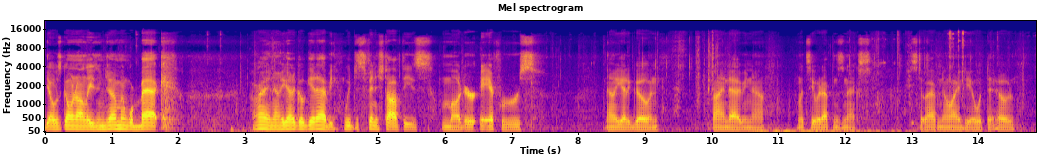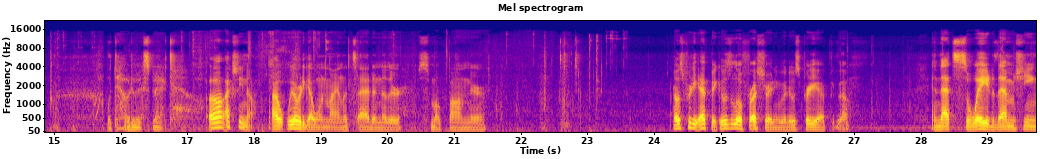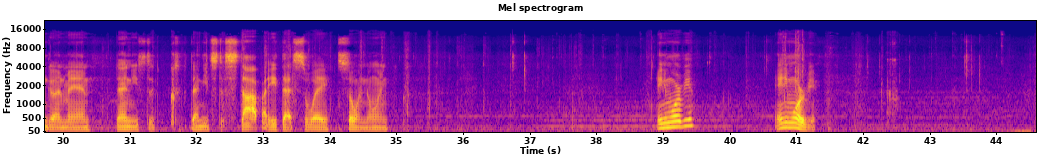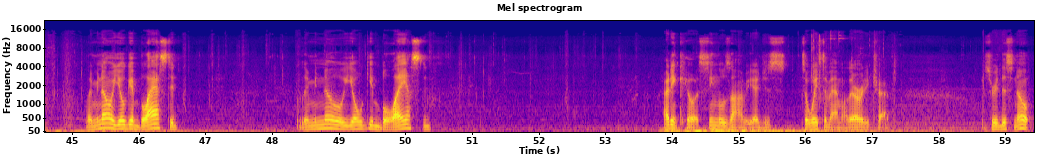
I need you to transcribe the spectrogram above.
Yo, what's going on, ladies and gentlemen? We're back. Alright, now we gotta go get Abby. We just finished off these mother effers. Now we gotta go and find Abby now. Let's see what happens next. Still have no idea what the hell what the hell to expect. Oh, uh, actually no. I, we already got one mine. Let's add another smoke bomb there. That was pretty epic. It was a little frustrating, but it was pretty epic though. And that sway to that machine gun, man. That needs to that needs to stop. I hate that sway. It's so annoying. Any more of you? Any more of you? Let me know. You'll get blasted. Let me know. You'll get blasted. I didn't kill a single zombie. I just... It's a waste of ammo. They're already trapped. Let's read this note.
